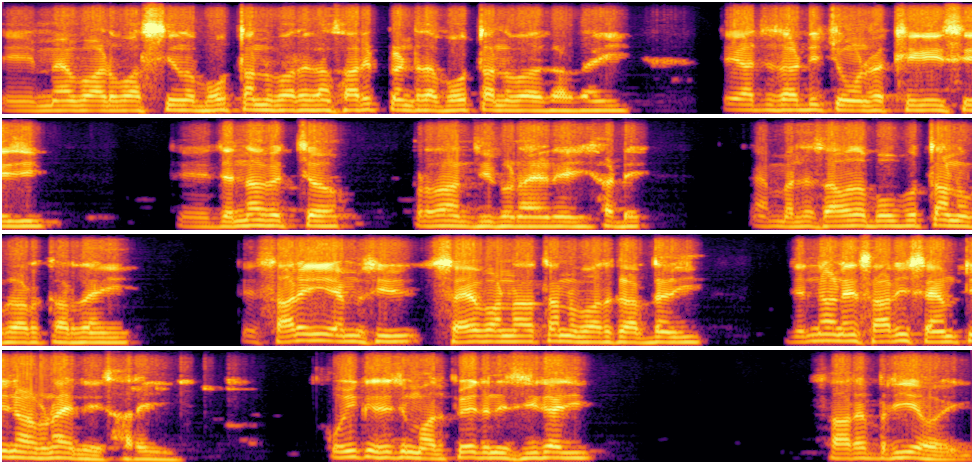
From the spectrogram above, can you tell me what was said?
ਤੇ ਮੈਂ ਵਾਰਡ ਵਾਸੀਆਂ ਦਾ ਬਹੁਤ ਧੰਨਵਾਦ ਕਰਦਾ, ਸਾਰੇ ਪਿੰਡ ਦਾ ਬਹੁਤ ਧੰਨਵਾਦ ਕਰਦਾ ਜੀ। ਤੇ ਅੱਜ ਸਾਡੀ ਚੋਣ ਰੱਖੀ ਗਈ ਸੀ ਜੀ। ਤੇ ਜਿਨ੍ਹਾਂ ਵਿੱਚ ਪ੍ਰਧਾਨ ਜੀ ਬਣਾਏ ਨੇ ਜੀ ਸਾਡੇ ਐਮਐਲਏ ਸਾਹਿਬ ਦਾ ਬਹੁਤ ਬਹੁਤ ਧੰਨਵਾਦ ਕਰਦਾ ਜੀ। ਤੇ ਸਾਰੇ ਐਮਸੀ ਸਾਹਿਬਾਨਾਂ ਦਾ ਧੰਨਵਾਦ ਕਰਦਾ ਜੀ, ਜਿਨ੍ਹਾਂ ਨੇ ਸਾਰੀ ਸਹਿਮਤੀ ਨਾਲ ਬਣਾਏ ਨੇ ਸਾਰੇ ਜੀ। ਕੋਈ ਕਿਸੇ 'ਚ ਮਤਭੇਦ ਨਹੀਂ ਸੀਗਾ ਜੀ। ਸਾਰੇ ਵਧੀਆ ਹੋਏ ਜੀ,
